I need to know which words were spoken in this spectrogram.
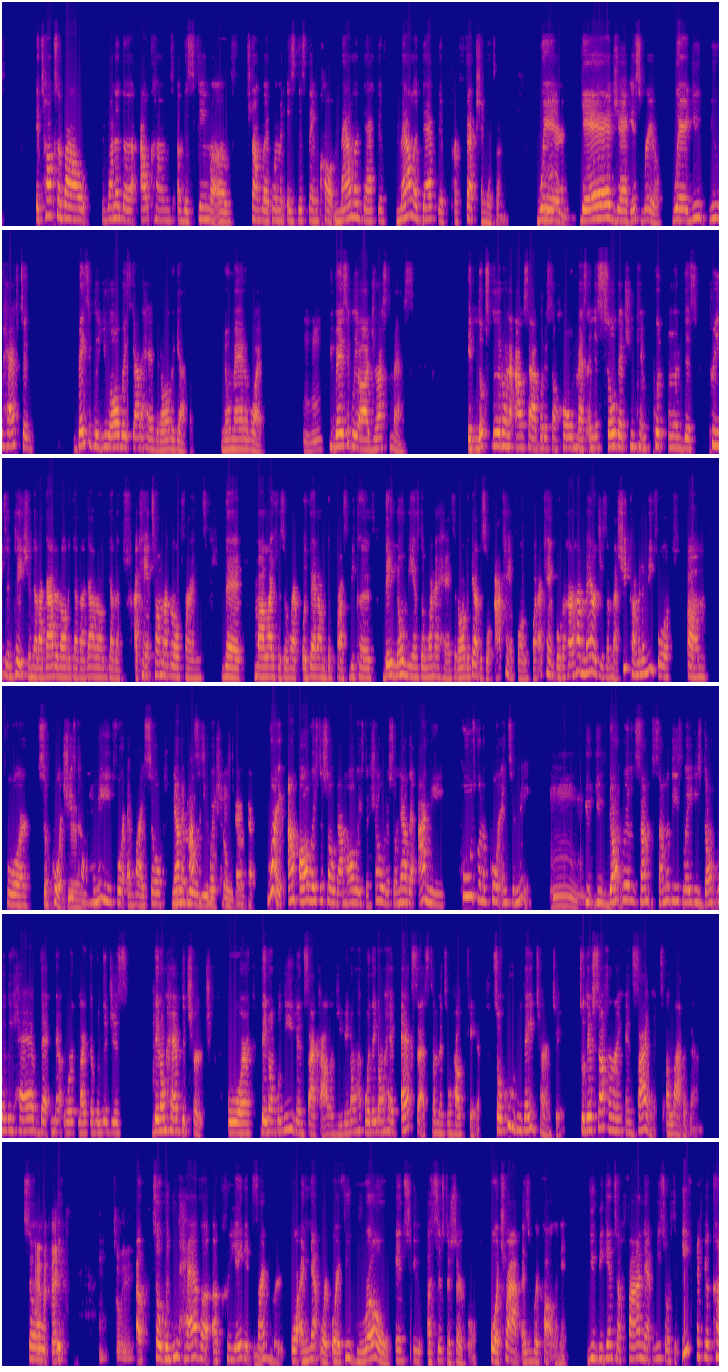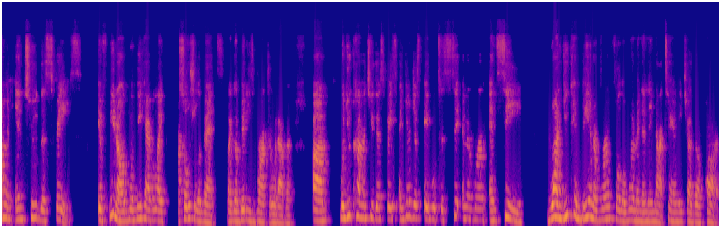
it talks about one of the outcomes of the schema of strong black women is this thing called maladaptive maladaptive perfectionism where Mm. yeah jack it's real where you you have to basically you always got to have it all together no matter what hmm you basically are a dressed mess it looks good on the outside, but it's a whole mess. And it's so that you can put on this presentation that I got it all together. I got it all together. I can't tell my girlfriends that my life is a wrap or that I'm depressed because they know me as the one that has it all together. So I can't fall apart. I can't go to her. Her marriage is a mess. She coming to me for um for support. She's Yeah. coming to me for advice. So now You that my will be the situation is backed up, right? I'm always the shoulder. I'm always the shoulder. So now that I need, who's going to pour into me? Mm. you you don't really some some of these ladies don't really have that network like the religious they don't have the church or they don't believe in psychology they don't or they don't have access to mental health care so who do they turn to so they're suffering in silence a lot of them so And I think, if- Mm, go ahead. Oh, so when you have a, a created Mm. friend group or a network, or if you grow into a sister circle or a tribe, as we're calling it, you begin to find that resource. Even if you're coming into the space, if you know, when we have like social events, like a biddy's brunch or whatever, um, when you come into this space and you're just able to sit in a room and see one, you can be in a room full of women and they're not tearing each other apart.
